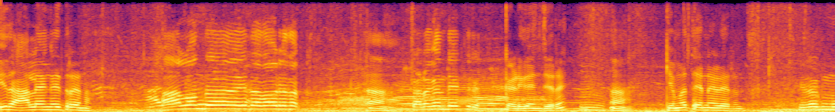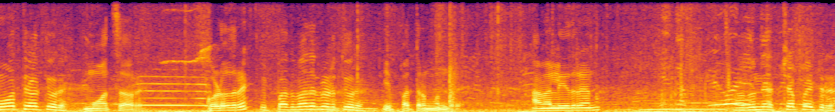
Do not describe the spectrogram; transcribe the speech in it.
ಇದು ಹಾಲು ಹೆಂಗೈತ್ರೇನು ಅಣ್ಣ? ಹಾಲೊಂದು ಇದು ಅದಾವ್ರಿ ಅದಕ್ಕೆ. ಹಾಂ. ಕಡಗಂದ ಐತ್ರಿ. ಕಡ್ಗಂಜಿ ರೀ? ಹಾಂ. ಕಿಮ್ಮತ್ ಏನು ಹೇಳಿರಿ? ಇದಾಗ ಮೂವತ್ತು ಹೇಳ್ತೀವಿ ರೀ ಮೂವತ್ತು ಸಾವಿರ ರೀ. ಕೊಡೋದ್ರಿ? ಇಪ್ಪತ್ತು ಬಂದ್ರೆ ಬಿಡ್ತೀವಿ ರೀ ಇಪ್ಪತ್ತರ ಮುಂದೆ ರೀ ಆಮೇಲೆ ಇದ್ರೇನು ಅದನ್ನ ಐತಿ ಐತ್ರಿ.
